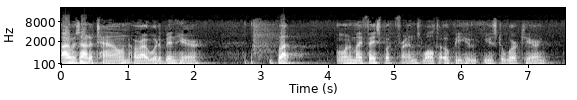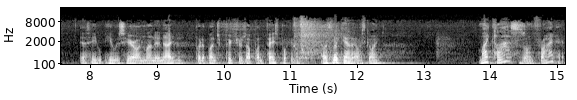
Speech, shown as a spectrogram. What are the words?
I was out of town, or I would have been here. But one of my Facebook friends, Walt Opie, who used to work here, and he, he was here on Monday night and put a bunch of pictures up on Facebook. And I was looking at it, I was going, My class is on Friday.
